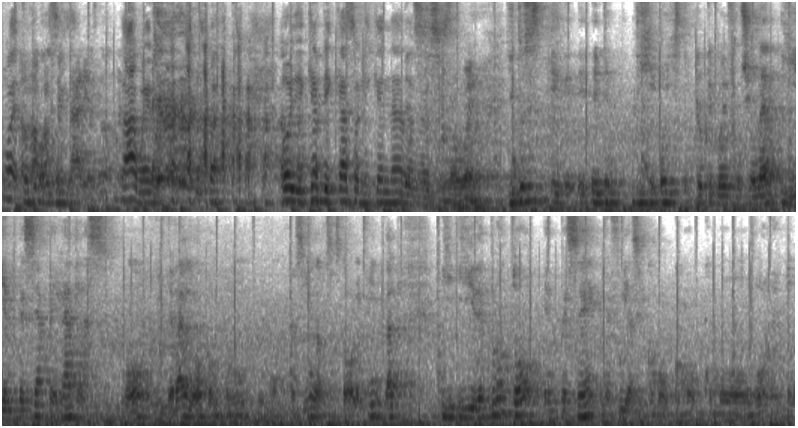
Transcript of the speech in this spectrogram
Bueno, no, como sí. hectáreas, nada más. Ah, bueno. Oye, qué Picasso ni qué nada. Sí, sí, no, bueno. Y entonces eh, eh, eh, eh, dije, oye, esto creo que puede funcionar y empecé a pegarlas, ¿no? Literal, ¿no? Con, con, con resina, resistol, en fin, tal. Y, y de pronto empecé, me fui así como, como, como en todo,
